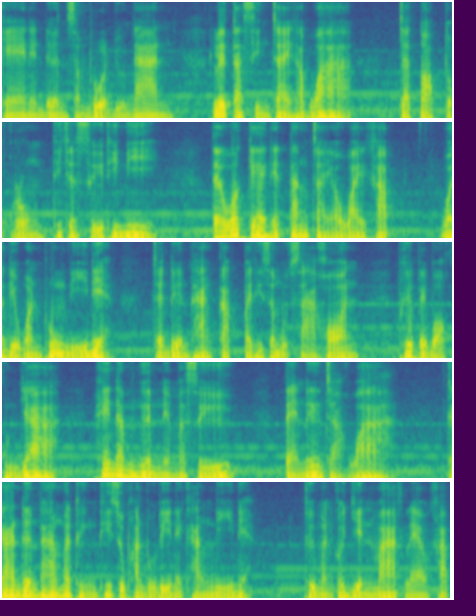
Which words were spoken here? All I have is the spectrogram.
แกเนี่ยเดินสำรวจอยู่นาน เลยตัดสินใจครับว่า จะตอบตกลงที่จะซื้อที่นี่ แต่ว่าแกเนี่ยตั้งใจเอาไว้ครับ ว่าเดี๋ยววันพรุ่งนี้เนี่ยจะเดินทางกลับไปที่สมุทรสาคร เพื่อไปบอกคุณย่า ให้นำเงินเนี่ยมาซื้อ แต่เนื่องจากว่า การเดินทางมาถึงที่สุพรรณบุรีในครั้งนี้เนี่ย คือมันก็เย็นมากแล้วครับ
